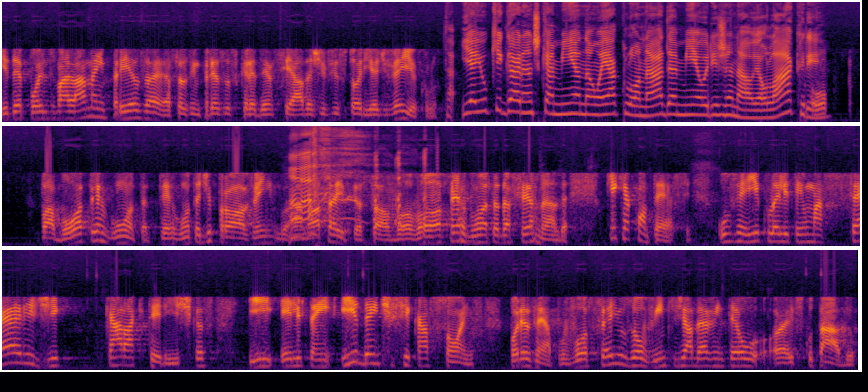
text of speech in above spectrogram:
e depois vai lá na empresa, essas empresas credenciadas de vistoria de veículo. Tá. E aí o que garante que a minha não é a clonada, a minha é original? É o lacre? Opa, boa pergunta, pergunta de prova, hein? Ah. Anota aí, pessoal, boa, boa pergunta da Fernanda. O que que acontece? O veículo ele tem uma série de características e ele tem identificações por exemplo, você e os ouvintes já devem ter uh, escutado.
